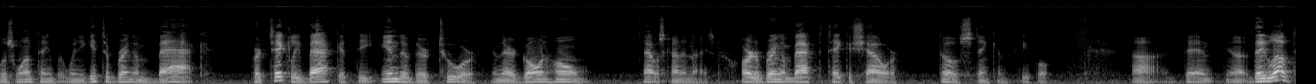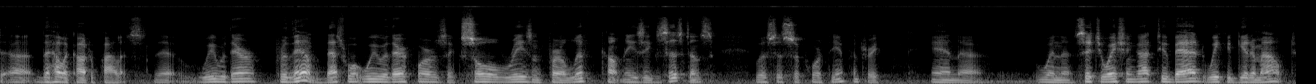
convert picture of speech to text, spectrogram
was one thing, but when you get to bring them back, particularly back at the end of their tour and they're going home, that was kind of nice. Or to bring them back to take a shower. Those stinking people. Uh, then you know they loved uh, the helicopter pilots. Uh, we were there for them. That's what we were there for. Was the sole reason for a lift company's existence was to support the infantry. And uh, when the situation got too bad, we could get them out,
